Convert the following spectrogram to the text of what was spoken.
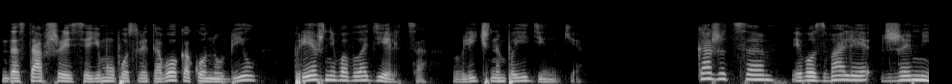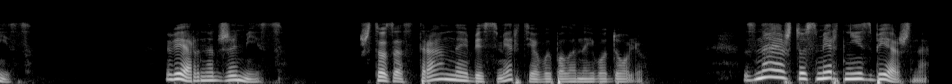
доставшаяся ему после того, как он убил прежнего владельца в личном поединке. Кажется, его звали Джемис. Верно, Джемис. Что за странное бессмертие выпало на его долю? Зная, что смерть неизбежна,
